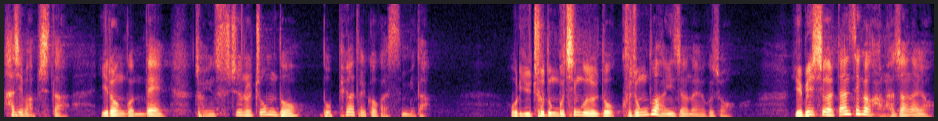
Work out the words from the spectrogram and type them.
하지 맙시다. 이런 건데 저희 수준을 좀 더 높여야 될 것 같습니다. 우리 유초등부 친구들도 그 정도 아니잖아요, 그죠? 예배 시간에 딴 생각 안 하잖아요.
